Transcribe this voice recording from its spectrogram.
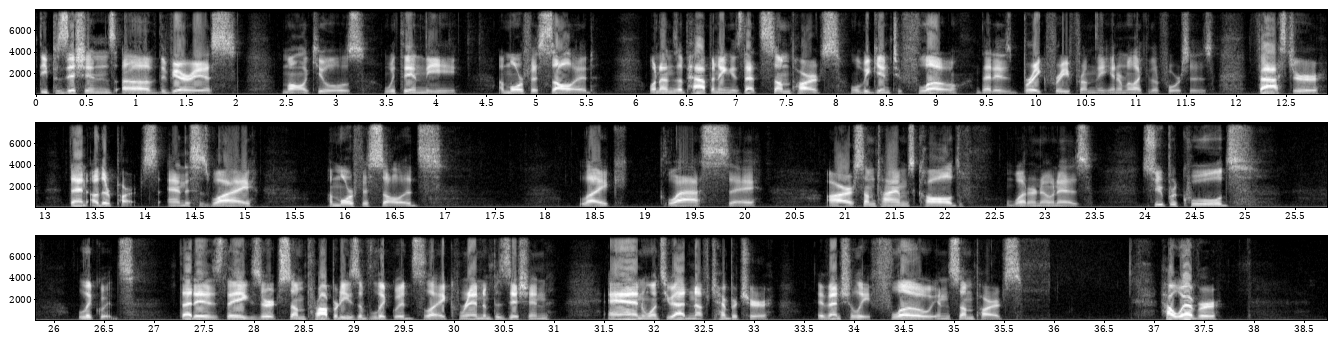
the positions of the various molecules within the amorphous solid. What ends up happening is that some parts will begin to flow, that is, break free from the intermolecular forces, faster than other parts. And this is why amorphous solids, like glass, say, are sometimes called what are known as supercooled liquids. That is, they exert some properties of liquids like random position, and once you add enough temperature, eventually flow in some parts. However,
